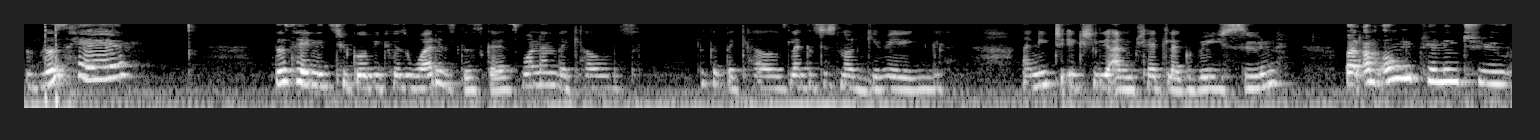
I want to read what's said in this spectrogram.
This hair this hair needs to go because what is this guys? One on the curls. Look at the curls. Like it's just not giving. I need to actually unplait like very soon. But i'm only planning to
